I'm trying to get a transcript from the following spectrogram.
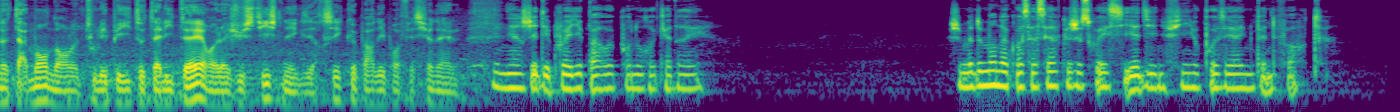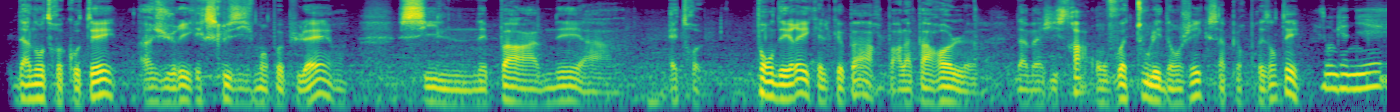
notamment dans tous les pays totalitaires, la justice n'est exercée que par des professionnels. L'énergie déployée par eux pour nous recadrer. Je me demande à quoi ça sert que je sois ici, a dit une fille opposée à une peine forte. D'un autre côté, un jury exclusivement populaire, s'il n'est pas amené à être pondéré quelque part par la parole d'un magistrat, on voit tous les dangers que ça peut représenter. Ils ont gagné,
